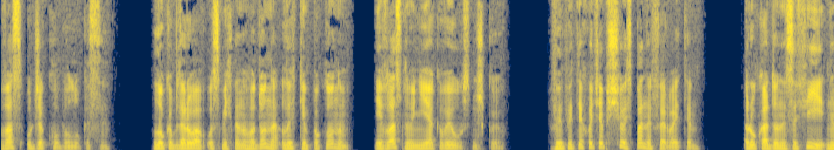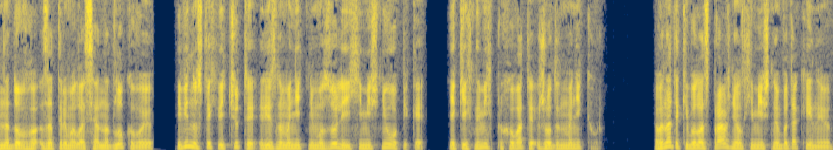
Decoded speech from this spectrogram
вас у Джакобо, Лукасе. Лок обдарував усміхненого Дона легким поклоном і власною ніяковою усмішкою. Випийте хоча б щось, пане Фервайте. Рука Дони Софії ненадовго затрималася над локовою, і він устиг відчути різноманітні мозолі і хімічні опіки, яких не міг приховати жоден манікюр. Вона таки була справжньою алхімічною ботакиною,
